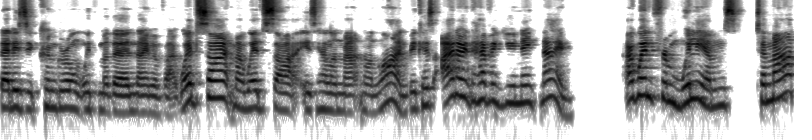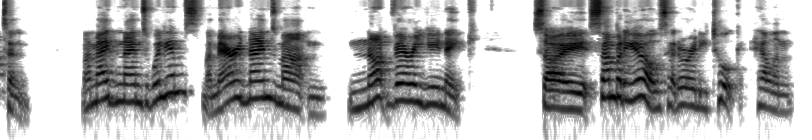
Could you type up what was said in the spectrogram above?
That is congruent with my, the name of my website. My website is Helen Martin Online because I don't have a unique name. I went from Williams to Martin. My maiden name's Williams. My married name's Martin. Not very unique. So somebody else had already took Helen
